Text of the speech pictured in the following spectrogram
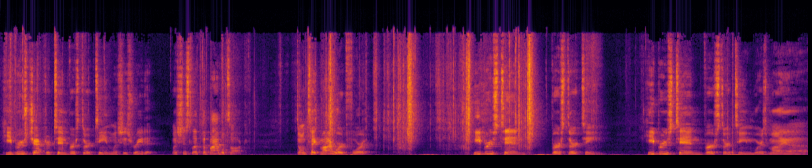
Hebrews chapter 10, verse 13. Let's just read it. Let's just let the Bible talk. Don't take my word for it. Hebrews 10, verse 13. Hebrews 10, verse 13. Where's my uh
